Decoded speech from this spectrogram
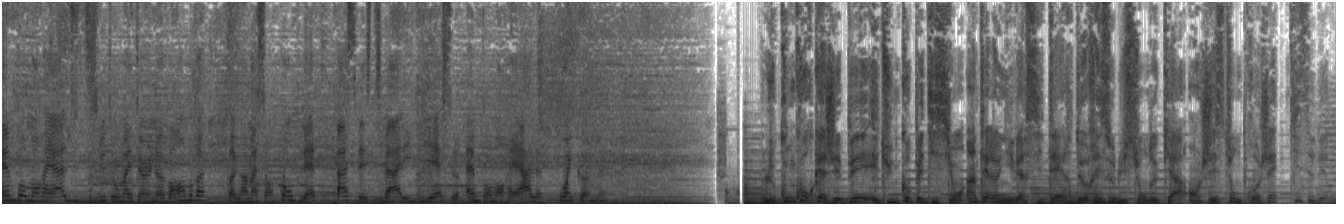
M pour Montréal du 18 au 21 novembre. Programmation complète, passe festival et billets sur mpourmontréal.com. Le concours KGP est une compétition interuniversitaire de résolution de cas en gestion de projet qui se déroule.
